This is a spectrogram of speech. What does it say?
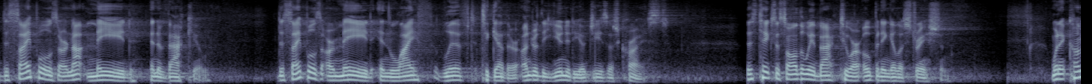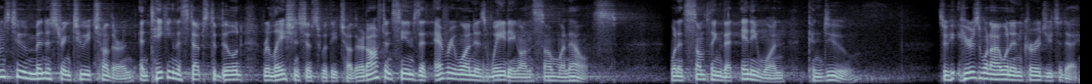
Disciples are not made in a vacuum. Disciples are made in life lived together under the unity of Jesus Christ. This takes us all the way back to our opening illustration. When it comes to ministering to each other and, and, taking the steps to build relationships with each other, it often seems that everyone is waiting on someone else when it's something that anyone can do. So here's what I want to encourage you today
